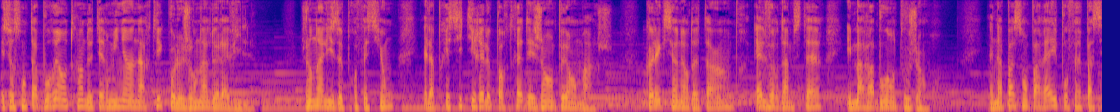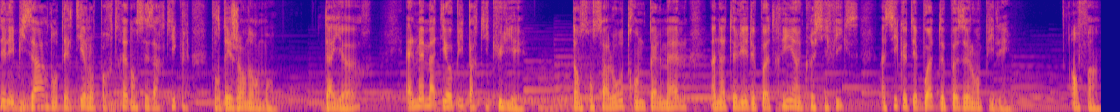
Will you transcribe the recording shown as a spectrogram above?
est sur son tabouret en train de terminer un article pour le journal de la ville. Journaliste de profession, elle apprécie tirer le portrait des gens un peu en marge. Collectionneur de timbres, éleveur d'hamsters et marabout en tout genre. Elle n'a pas son pareil pour faire passer les bizarres dont elle tire le portrait dans ses articles pour des gens normaux. D'ailleurs, elle-même a des hobbies particuliers. Dans son salon trône pêle-mêle un atelier de poterie, un crucifix, ainsi que des boîtes de puzzles empilées. Enfin,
